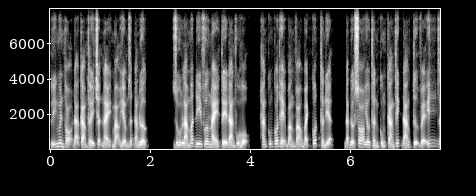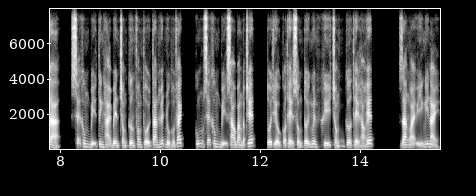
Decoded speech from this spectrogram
lý nguyên thọ đã cảm thấy trận này mạo hiểm rất đáng được. Dù là mất đi phương này tế đàn phù hộ, hắn cũng có thể bằng vào bạch cốt thần điện, đạt được so yêu thần cung càng thích đáng tự vệ ít ra, sẽ không bị tinh hải bên trong cương phong thổi tan huyết nhục hồn phách, cũng sẽ không bị sao băng đập chết, tối thiểu có thể sống tới nguyên khí trong cơ thể hao hết. Ra ngoài ý nghĩ này,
